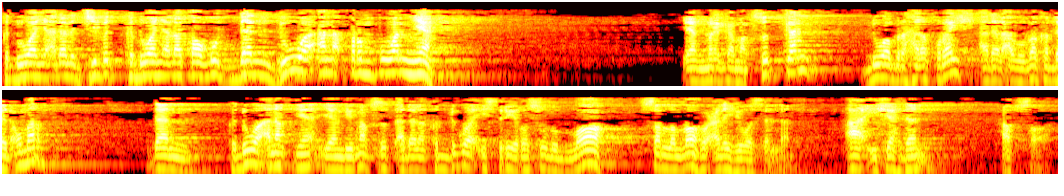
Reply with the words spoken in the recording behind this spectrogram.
keduanya adalah jibet, keduanya adalah togut dan dua anak perempuannya. Yang mereka maksudkan dua berhala Quraisy adalah Abu Bakar dan Umar dan kedua anaknya yang dimaksud adalah kedua istri Rasulullah sallallahu alaihi wasallam, Aisyah dan Hafsah.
